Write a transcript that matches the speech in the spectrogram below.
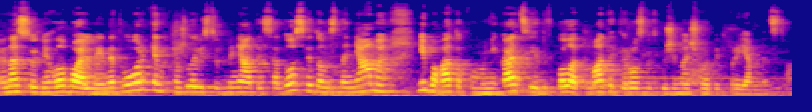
І у нас сьогодні глобальний нетворкінг, можливість обмінятися досвідом, знаннями і багато комунікації довкола тематики розвитку жіночого підприємництва.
